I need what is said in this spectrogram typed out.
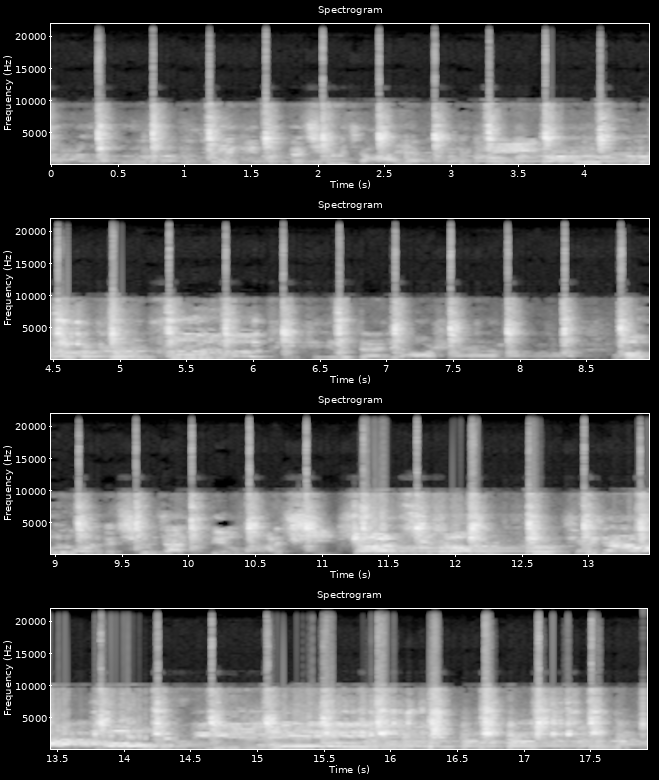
栏了，推给我个亲家也不给，后推开这两扇门，我问我这个亲家你得拉得起，啥的气声？亲家哦快回。门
